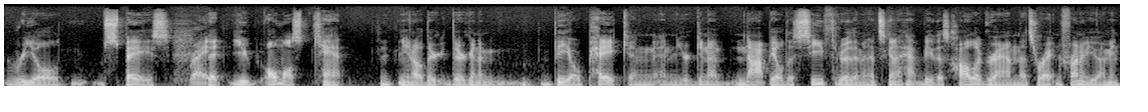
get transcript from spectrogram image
real space Right. that you almost can't you know they're they're gonna be opaque and and you're gonna not be able to see through them and it's gonna have, be this hologram that's right in front of you. I mean,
